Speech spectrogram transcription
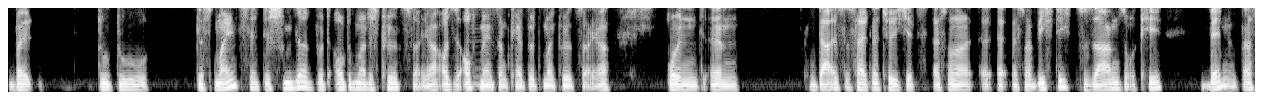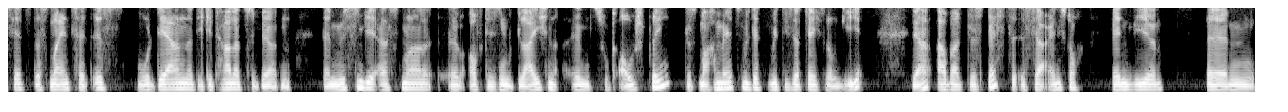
weil du, du, das Mindset der Schüler wird automatisch kürzer, ja, also die mhm. Aufmerksamkeit wird mal kürzer, ja. Und ähm, da ist es halt natürlich jetzt erstmal äh, äh, erstmal wichtig zu sagen, so okay, wenn das jetzt das Mindset ist, moderner, digitaler zu werden, dann müssen wir erstmal äh, auf diesen gleichen ähm, Zug aufspringen. Das machen wir jetzt mit, der, mit dieser Technologie. Ja, aber das Beste ist ja eigentlich doch, wenn wir ähm,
